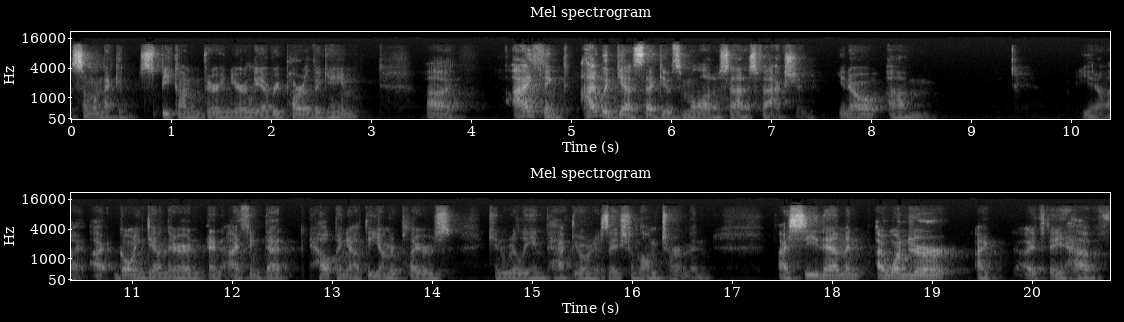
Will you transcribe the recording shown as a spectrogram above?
someone that could speak on very nearly every part of the game. Uh, I think I would guess that gives him a lot of satisfaction. You know, um, you know, I, I going down there and, and I think that helping out the younger players can really impact the organization long term. And I see them, and I wonder I, if they have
